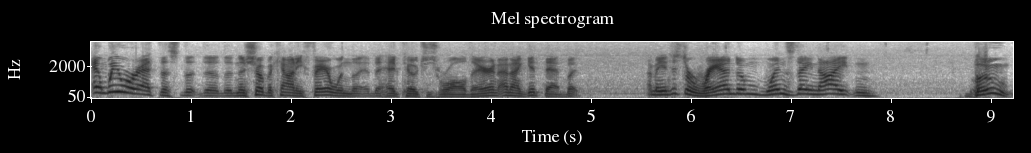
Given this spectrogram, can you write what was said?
and we were at this, the the the Neshoba County Fair when the the head coaches were all there, and, and I get that, but I mean, just a random Wednesday night, and boom,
